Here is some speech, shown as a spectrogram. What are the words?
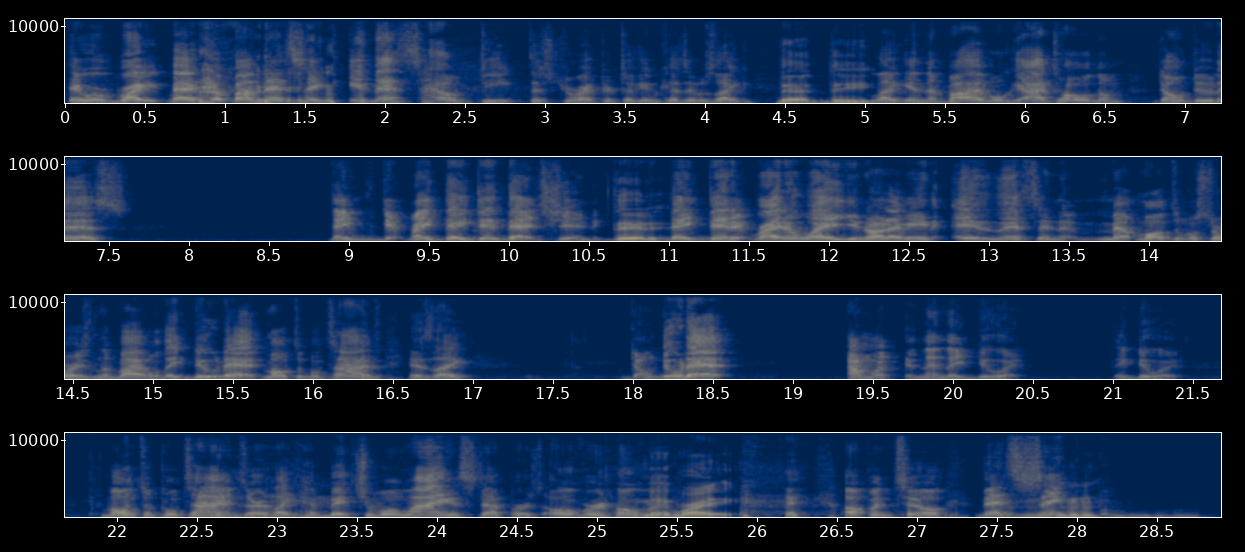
They were right back up on that sink, and that's how deep this director took it because it was like, That deep. like in the Bible, God told them, "Don't do this." They did right. They did that shit. Did it. They did it right away. You know what I mean? And that's in multiple stories in the Bible. They do that multiple times. It's like, don't do that. I'm a, and then they do it. They do it multiple times. They're like habitual lion steppers over and over Man, right. up until that mm-hmm. sink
